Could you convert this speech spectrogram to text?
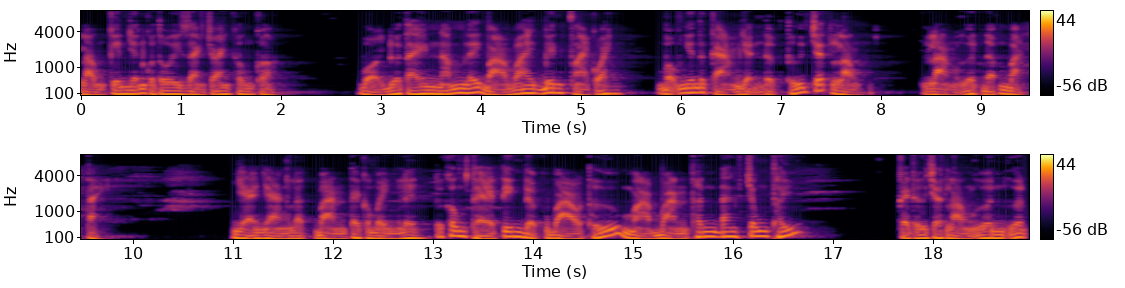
Lòng kiên nhẫn của tôi dành cho anh không còn. Bội đưa tay nắm lấy bả vai bên phải của anh. Bỗng nhiên tôi cảm nhận được thứ chất lòng Làm ướt đẫm bàn tay. Nhẹ nhàng lật bàn tay của mình lên. Tôi không thể tin được vào thứ mà bản thân đang trông thấy cái thứ chất lòng ươn ướt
